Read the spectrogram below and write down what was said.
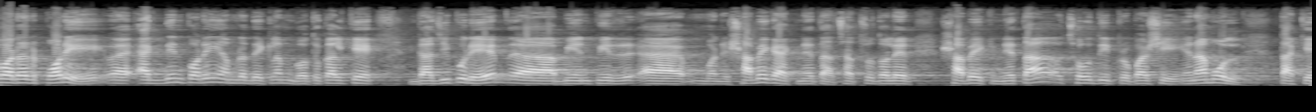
করার পরে একদিন পরেই আমরা দেখলাম গতকালকে গাজীপুরে বিএনপির মানে সাবেক এক নেতা, ছাত্রদলের সাবেক নেতা সৌদি প্রবাসী এনামুল, তাকে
